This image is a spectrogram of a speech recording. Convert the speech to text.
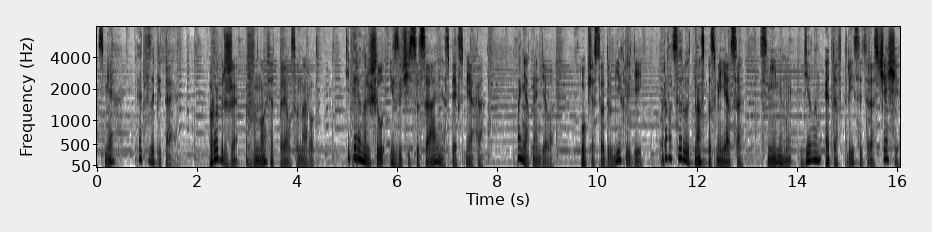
Смех — это запятая. Роберт же вновь отправился в народ. Теперь он решил изучить социальный аспект смеха. Понятное дело, общество других людей провоцируют нас посмеяться. С ними мы делаем это в 30 раз чаще,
